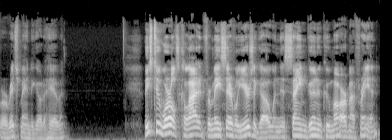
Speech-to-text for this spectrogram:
for a rich man to go to heaven. These two worlds collided for me several years ago when this same Guna Kumar, my friend,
